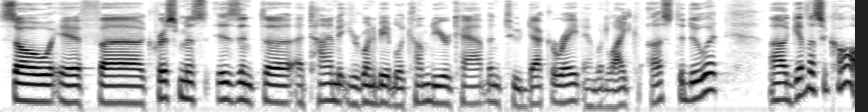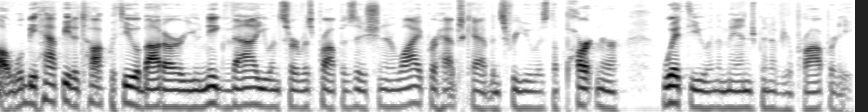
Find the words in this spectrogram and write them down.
So if uh, Christmas isn't uh, a time that you're going to be able to come to your cabin to decorate and would like us to do it, uh, give us a call. We'll be happy to talk with you about our unique value and service proposition and why perhaps Cabins for You is the partner with you in the management of your property.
